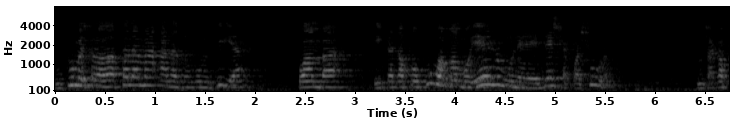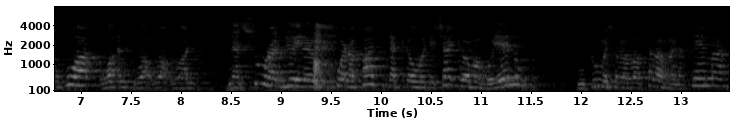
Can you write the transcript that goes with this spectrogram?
Mtume sallallahu alaihi wasallam anazungumzia kwamba itakapokuwa mambo yenu mnaendesha kwa shura, mtakapokuwa wa, wa, wa, wa, na shura ndio inayochukua nafasi katika uendeshaji wa mambo yenu, Mtume sallallahu alaihi wasallam anasema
